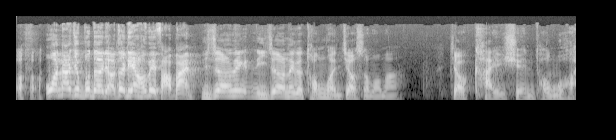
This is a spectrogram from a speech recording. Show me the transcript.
哇，那就不得了，这连长会被法办。你知道那个你知道那个铜环叫什么吗？叫凯旋同环。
